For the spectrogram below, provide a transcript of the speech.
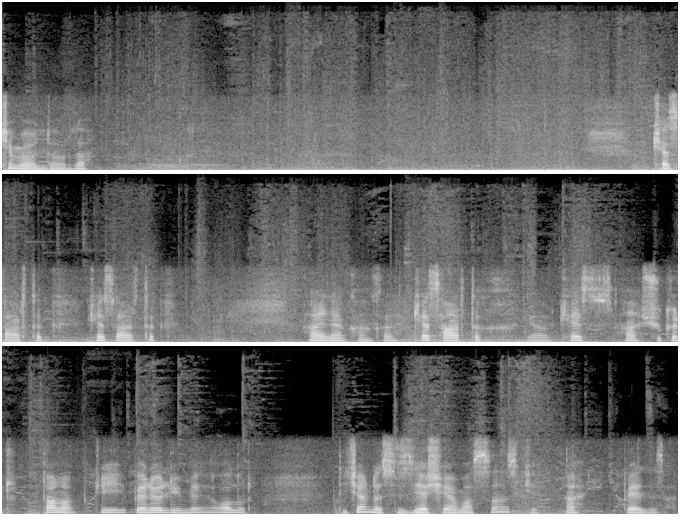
Kim öldü orada? Kes artık. Kes artık. Aynen kanka. Kes artık. Ya kes. Ha şükür. Tamam. İyi. Ben öleyim. ya, Olur. Diyeceğim de siz yaşayamazsınız ki. Heh. Belli zaten.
